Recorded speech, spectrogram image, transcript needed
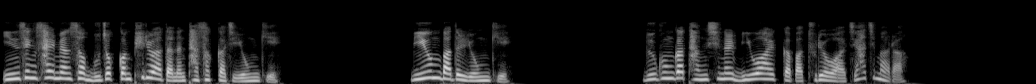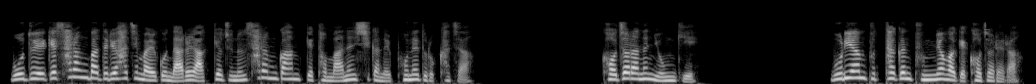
인생 살면서 무조건 필요하다는 다섯 가지 용기. 미움받을 용기. 누군가 당신을 미워할까봐 두려워하지 하지 마라. 모두에게 사랑받으려 하지 말고 나를 아껴주는 사람과 함께 더 많은 시간을 보내도록 하자. 거절하는 용기. 무리한 부탁은 분명하게 거절해라.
